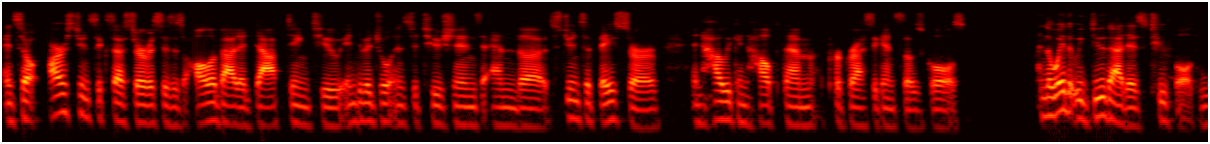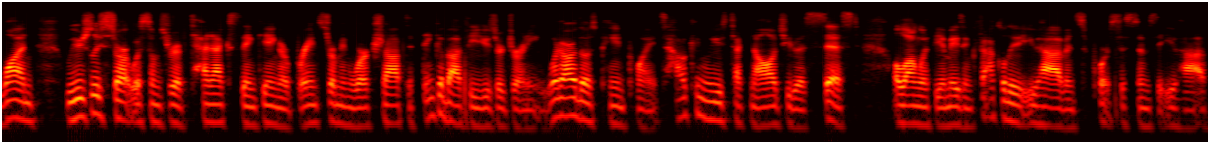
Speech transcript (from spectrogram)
And so our student success services is all about adapting to individual institutions and the students that they serve and how we can help them progress against those goals. And the way that we do that is twofold. One, we usually start with some sort of 10x thinking or brainstorming workshop to think about the user journey. What are those pain points? How can we use technology to assist along with the amazing faculty that you have and support systems that you have?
